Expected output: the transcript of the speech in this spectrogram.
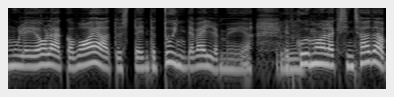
mul ei ole ka vajadust enda tunde välja müüa mm. -hmm. et kui ma oleksin sada,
